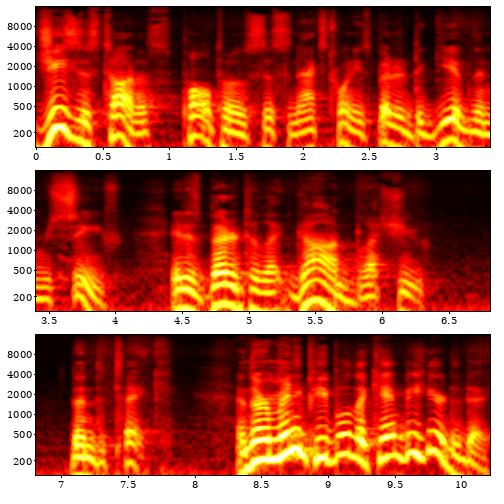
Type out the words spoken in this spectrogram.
Jesus taught us, Paul told us this in Acts 20, it's better to give than receive. It is better to let God bless you than to take. And there are many people that can't be here today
